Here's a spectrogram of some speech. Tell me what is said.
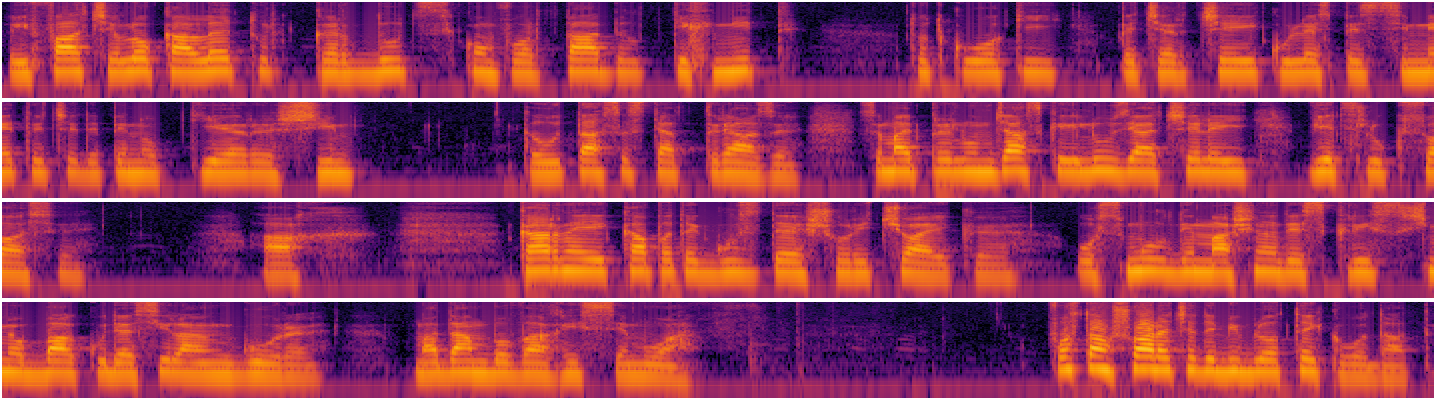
îi face loc alături, cărduț, confortabil, tihnit, tot cu ochii pe cercei, cu lespe simetrice de pe noptieră și căuta să stea trează, să mai prelungească iluzia acelei vieți luxoase. Ah, carnea ei capătă gust de șoricioaică, o smulg din mașină de scris și mi-o bag cu deasila în gură. Madame Bovary c'est moi. Fostam șoarece de bibliotecă odată,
